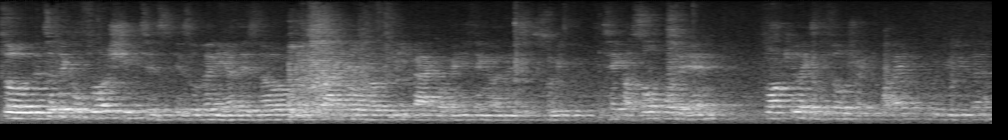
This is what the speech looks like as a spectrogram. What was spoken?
So the typical flow sheet is, is linear. There's no cycle, no feedback, or anything on this. So we take our salt water in, flocculate and filtrate. Why would we do that?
